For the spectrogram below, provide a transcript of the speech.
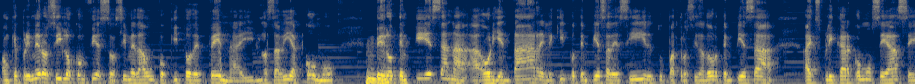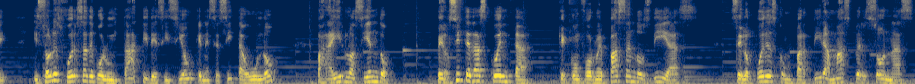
aunque primero sí lo confieso, sí me da un poquito de pena y no sabía cómo, pero te empiezan a, orientar, el equipo te empieza a decir, tu patrocinador te empieza a explicar cómo se hace. Y solo es fuerza de voluntad y decisión que necesita uno para irlo haciendo. Pero si te das cuenta que conforme pasan los días, se lo puedes compartir a más personas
